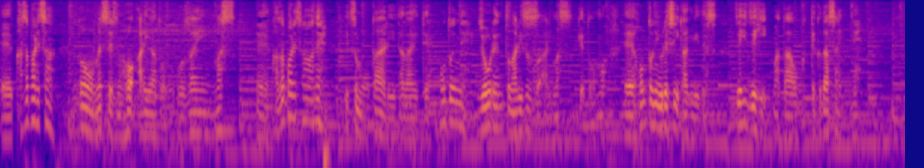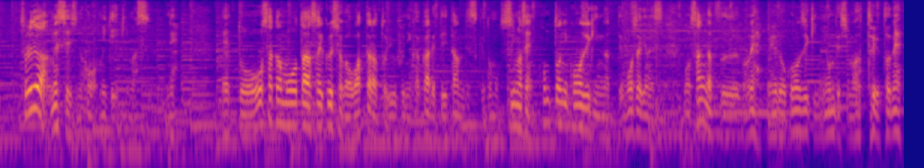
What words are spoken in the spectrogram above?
えー、かざぱりさん、どうもメッセージの方ありがとうございます。えー、かざぱりさんはね、いつもお便りいただいて、本当にね、常連となりつつありますけども、えー、本当に嬉しい限りです。ぜひぜひまた送ってくださいね。それではメッセージの方見ていきますね。えっと、大阪モーターサイクルショーが終わったらというふうに書かれていたんですけども、すいません。本当にこの時期になって申し訳ないです。もう3月のね、メールをこの時期に読んでしまうというとね、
